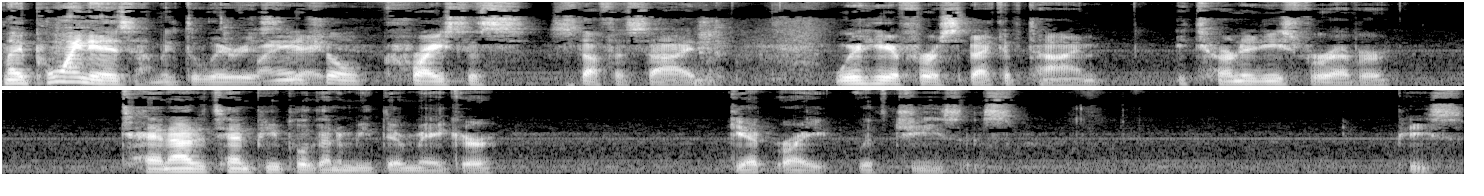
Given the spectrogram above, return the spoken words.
my point is, I'm delirious Financial today. crisis stuff aside, we're here for a speck of time. Eternity's forever. 10 out of 10 people are going to meet their maker. Get right with Jesus. Peace.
